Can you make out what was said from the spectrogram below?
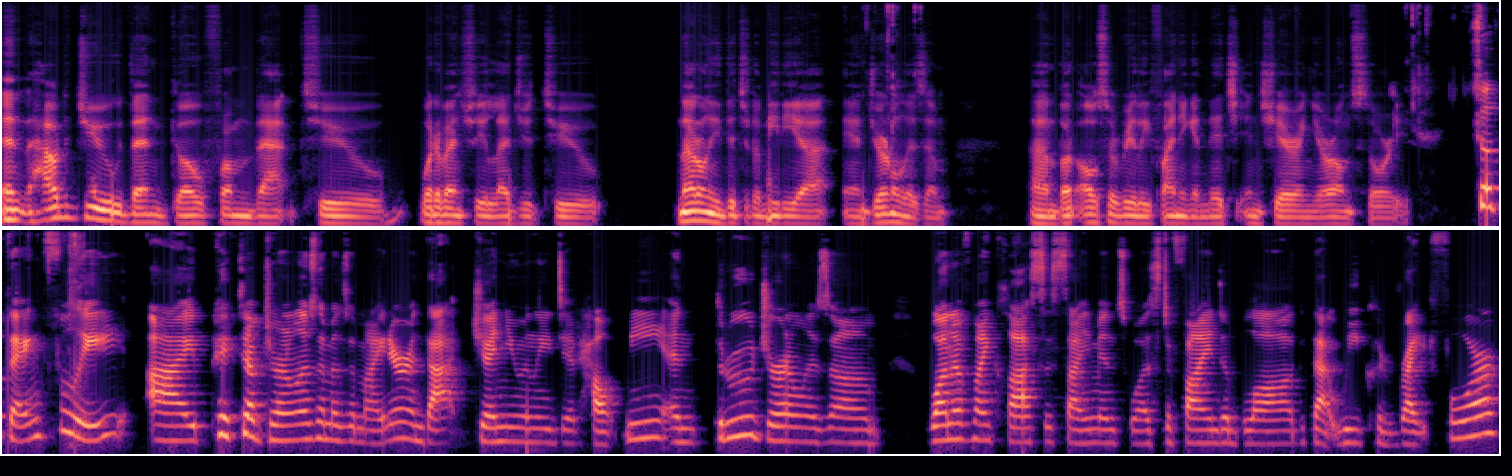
And how did you then go from that to what eventually led you to not only digital media and journalism, um, but also really finding a niche in sharing your own stories? So thankfully, I picked up journalism as a minor, and that genuinely did help me. And through journalism, one of my class assignments was to find a blog that we could write for,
